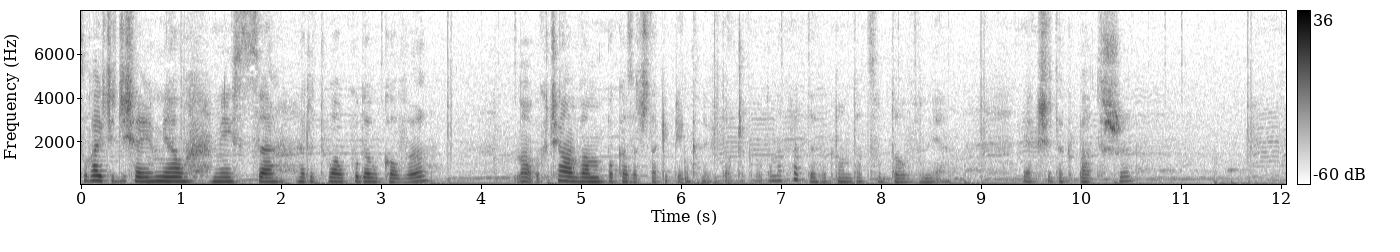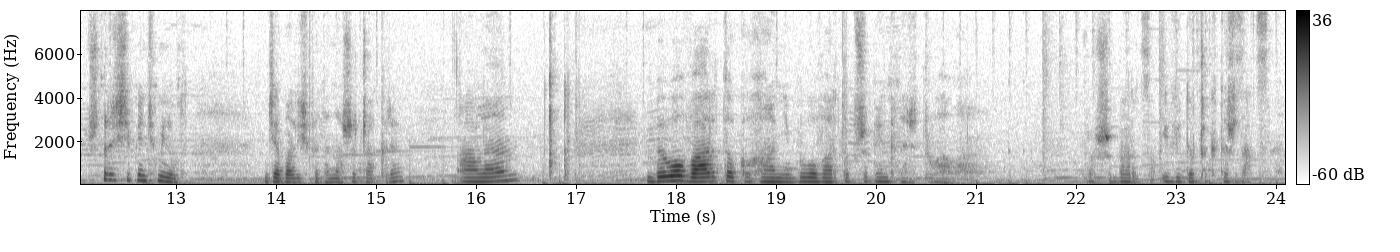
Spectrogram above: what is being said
Słuchajcie, dzisiaj miał miejsce rytuał pudełkowy. No, chciałam Wam pokazać taki piękny widoczek, bo to naprawdę wygląda cudownie. Jak się tak patrzy. 45 minut dziabaliśmy te nasze czakry, ale było warto, kochani, było warto przepiękny rytuał. Proszę bardzo. I widoczek też zacny.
